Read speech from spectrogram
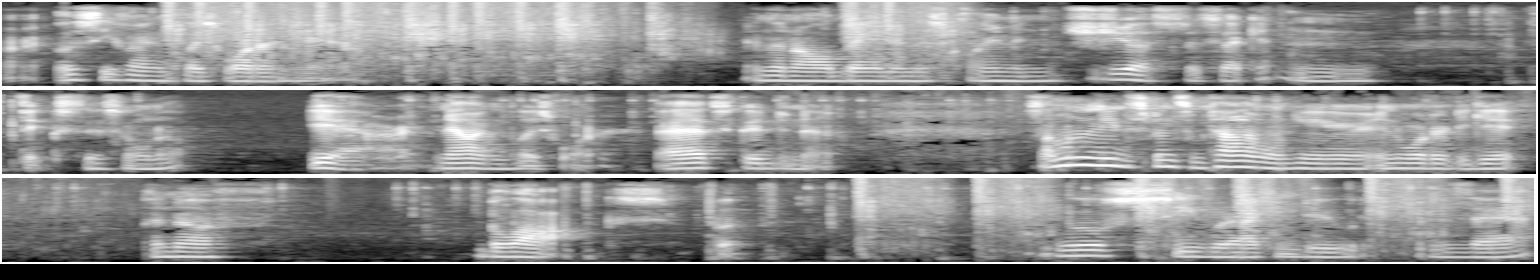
Alright, let's see if I can place water in here now. And then I'll abandon this claim in just a second and fix this one up. Yeah, alright, now I can place water. That's good to know. So I'm going to need to spend some time on here in order to get enough blocks. But we'll see what I can do with that.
